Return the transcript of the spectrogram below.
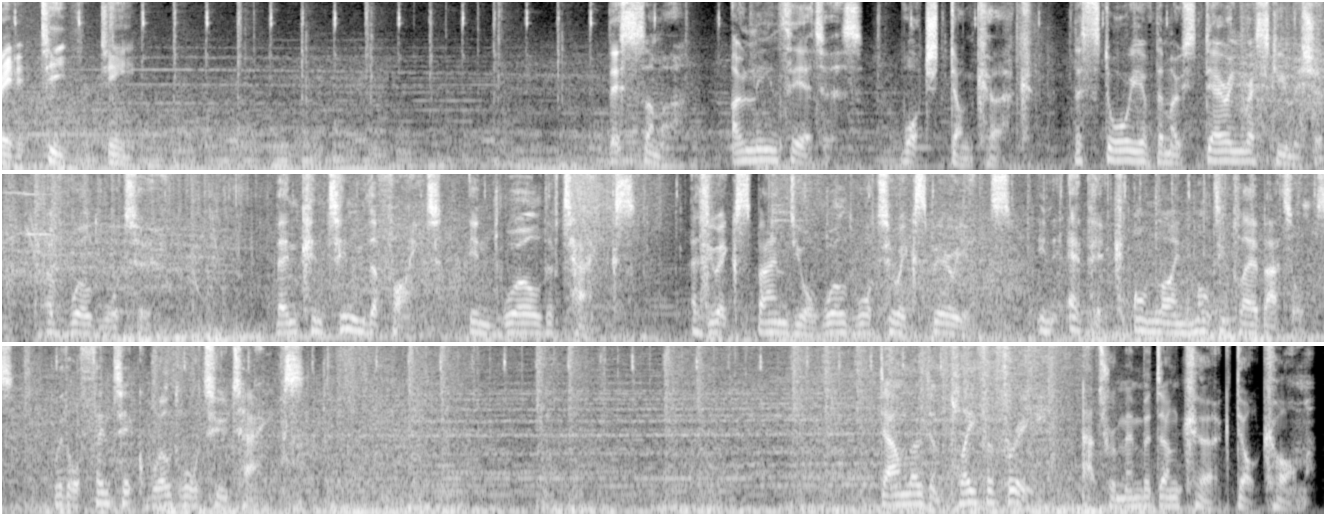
Rated T for teen. This summer, only in theatres, watch Dunkirk, the story of the most daring rescue mission of World War II. Then continue the fight in World of Tanks as you expand your World War II experience in epic online multiplayer battles with authentic World War II tanks. Download and play for free at rememberdunkirk.com.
